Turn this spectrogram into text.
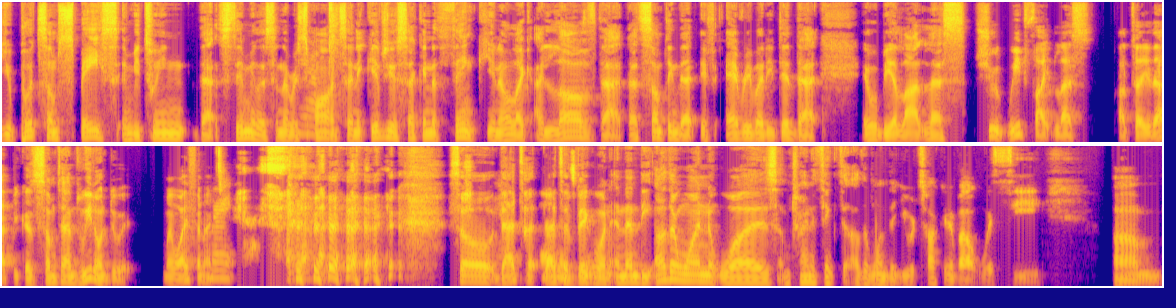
you put some space in between that stimulus and the response yeah. and it gives you a second to think you know like i love that that's something that if everybody did that it would be a lot less shoot we'd fight less i'll tell you that because sometimes we don't do it my wife and i right. so that's a that's, that's a big great. one and then the other one was i'm trying to think the other one that you were talking about with the um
